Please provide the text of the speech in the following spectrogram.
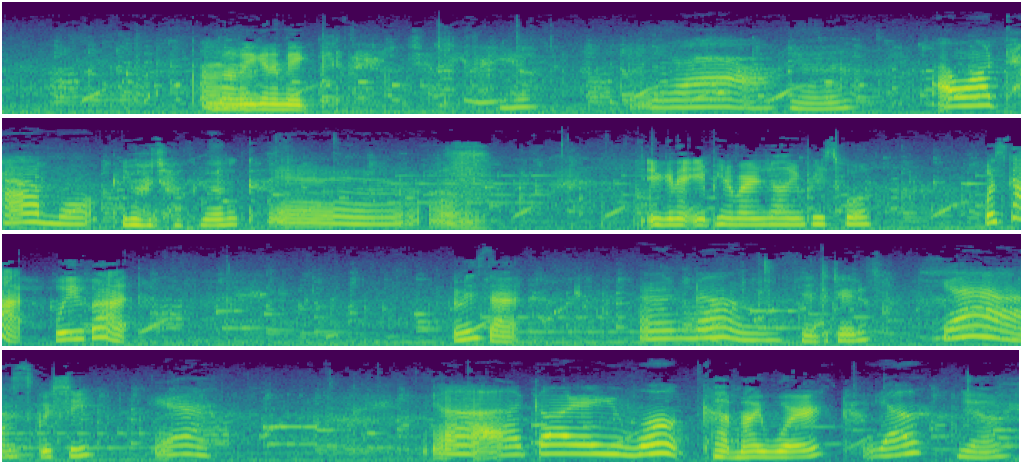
Mommy gonna make peanut butter and jelly for you? Yeah. Yeah. I want camel. You want chocolate milk? Yeah. You're gonna eat peanut butter and jelly in preschool? What's that? What you got? What is that? I don't know. Ninja turtle? Yeah. Squishy? Yeah. Yeah, I got a work. At my work? Yeah. Yeah.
